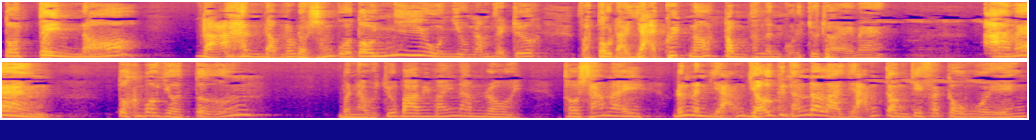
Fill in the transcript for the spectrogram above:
Tôi tìm nó đã hành động trong đời sống của tôi nhiều nhiều năm về trước. Và tôi đã giải quyết nó trong thánh linh của Đức Chúa Trời. Amen. Amen. Tôi không bao giờ tưởng mình nào Chúa ba mươi mấy năm rồi. Thôi sáng nay đứng lên giảng dở kinh thánh đó là giảng cần chỉ phải cầu nguyện.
